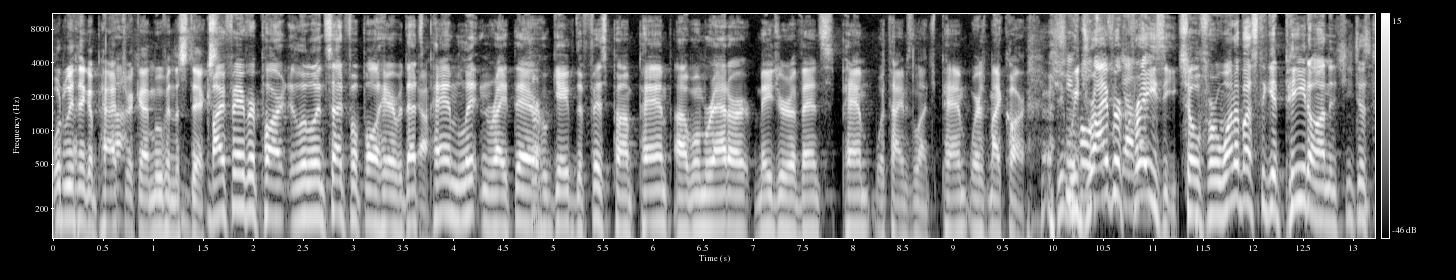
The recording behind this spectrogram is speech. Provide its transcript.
what do we think of Patrick uh, moving the sticks? My favorite part, a little inside football here, but that's Pam Litton right there who gave the fist pump. Pam, uh, when we're at our major events, Pam, what time's lunch? Pam, where's my car? She- She we drive her together. crazy. So for one of us to get peed on and she just,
